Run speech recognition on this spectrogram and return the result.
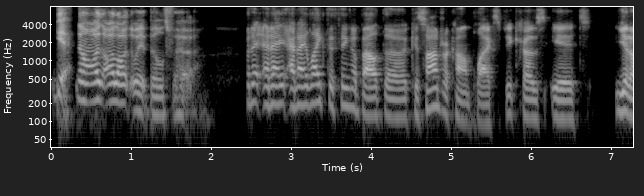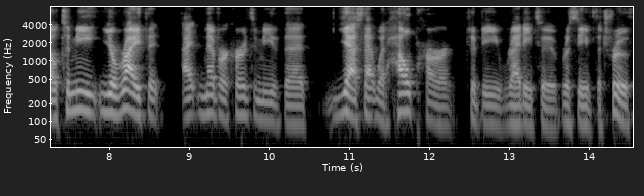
yeah, no, I, I like the way it builds for her. But I- and I and I like the thing about the Cassandra complex because it, you know, to me, you're right that it never occurred to me that yes, that would help her to be ready to receive the truth.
